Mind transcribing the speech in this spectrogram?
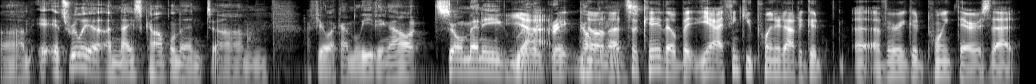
Um, it- it's really a, a nice compliment. Um, I feel like I'm leaving out so many really great companies. No, that's okay though. But yeah, I think you pointed out a good, a, a very good point. There is that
